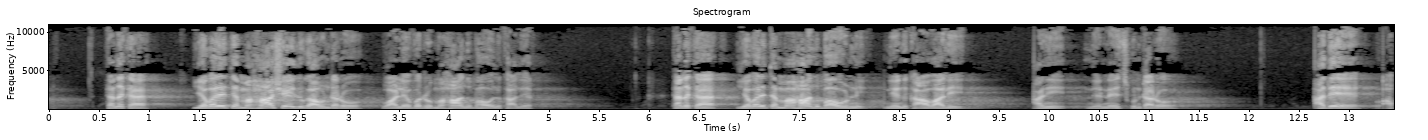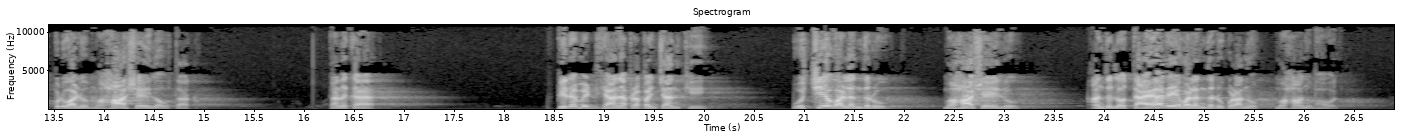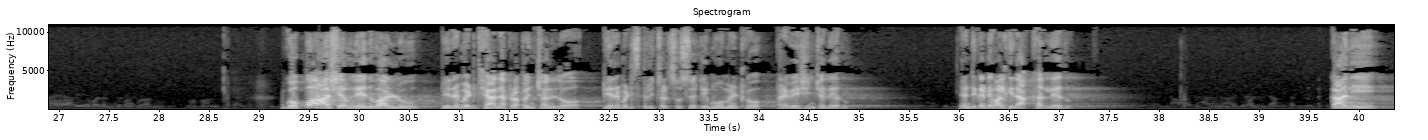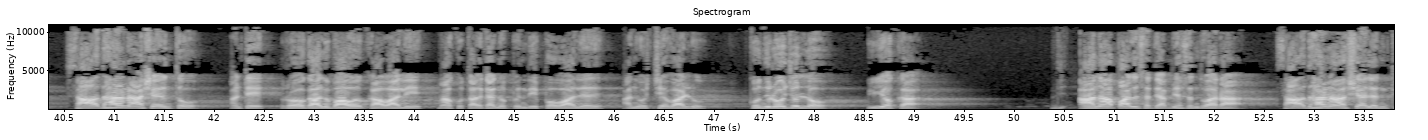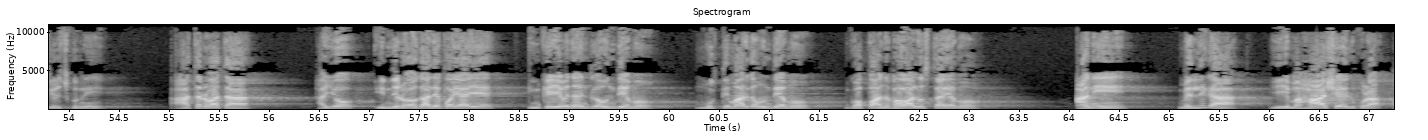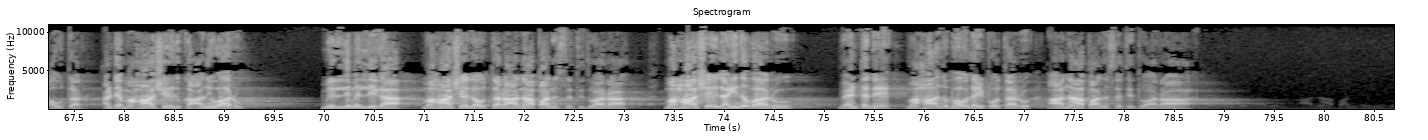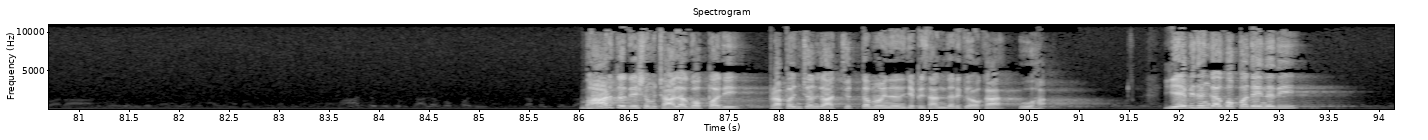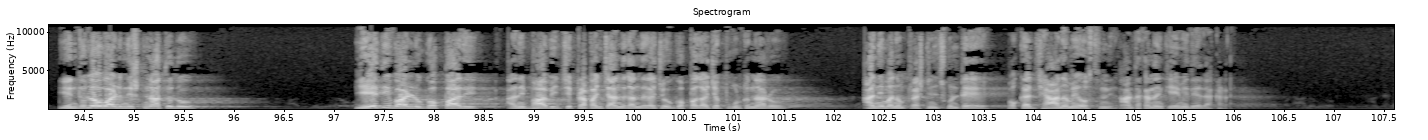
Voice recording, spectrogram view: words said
కనుక ఎవరైతే మహాశైలుగా ఉండరో వాళ్ళెవరూ మహానుభావులు కాలేరు. కనుక ఎవరైతే మహానుభావుణ్ణి నేను కావాలి అని నిర్ణయించుకుంటారో అదే అప్పుడు వాళ్ళు మహాశైలు అవుతారు. కనుక పిరమిడ్ ధ్యాన ప్రపంచానికి వచ్చే వాళ్ళందరూ మహాశైలు అందులో తయారయ్యే వాళ్ళందరూ కూడాను మహానుభావులు. గొప్ప ఆశయం లేని వాళ్ళు పిరమిడ్ ధ్యాన ప్రపంచంలో పిరమిడ్ స్పిరిచువల్ సొసైటీ మూవ్మెంట్లో ప్రవేశించలేరు. ఎందుకంటే వాళ్ళకి ఇది అక్కర్లేదు. కానీ సాధారణ ఆశయంతో అంటే రోగాలు బాగు కావాలి మాకు తలకాయ నొప్పింది పోవాలి అని వచ్చేవాళ్ళు కొన్ని రోజుల్లో ఈ యొక్క ఆనాపానసతి అభ్యాసం ద్వారా సాధారణ ఆశయాలను తీర్చుకుని ఆ తర్వాత అయ్యో ఇన్ని రోగాలే పోయాయే ఇంకేమైనా ఇందులో ఉందేమో ముక్తి మార్గం ఉందేమో గొప్ప అనుభవాలు వస్తాయేమో అని మెల్లిగా ఈ మహాశయులు కూడా అవుతారు. అంటే మహాశయులు కానివారు. మెల్లిమెల్లిగా మహాశయులు అవుతారు ఆనాపానస్థితి ద్వారా. మహాశయులు అయిన వారు వెంటనే మహానుభావులు అయిపోతారు ఆనాపానస్థితి ద్వారా. భారతదేశం చాలా గొప్పది. ప్రపంచంలో అత్యుత్తమైనదని చెప్పేసి అందరికీ ఒక ఊహ. ఏ విధంగా గొప్పదైనది? ఎందులో వాళ్ళు నిష్ణాతులు? ఏది వాళ్ళు గొప్పది అని భావించి ప్రపంచానికందగా గొప్పగా చెప్పుకుంటున్నారు? అని మనం ప్రశ్నించుకుంటే ఒక ధ్యానమే వస్తుంది. అంతకన్నా ఇంకేమీ లేదు అక్కడ.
